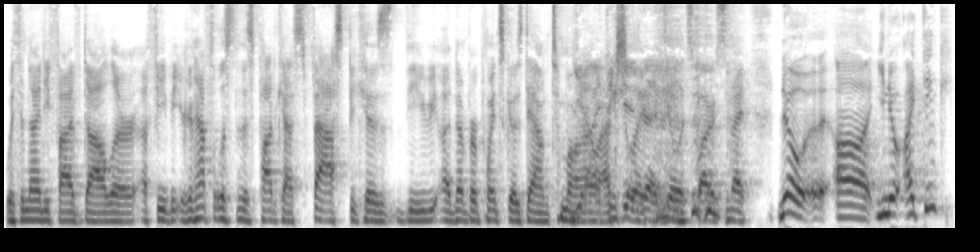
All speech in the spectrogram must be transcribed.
with a $95 a fee, but you're going to have to listen to this podcast fast because the uh, number of points goes down tomorrow. Yeah, I think actually. that deal expires tonight. No, uh, you know, I think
